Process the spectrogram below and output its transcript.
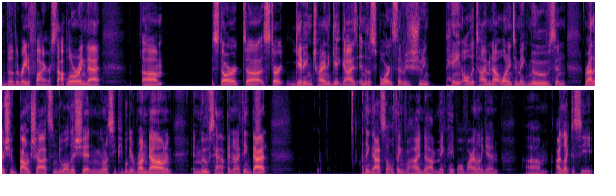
the the rate of fire. Stop lowering that. Um, start uh, start getting trying to get guys into the sport instead of just shooting paint all the time and not wanting to make moves and rather shoot bounce shots and do all this shit and you want to see people get run down and and moves happen and I think that I think that's the whole thing behind uh, make paintball violent again. Um, I'd like to see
